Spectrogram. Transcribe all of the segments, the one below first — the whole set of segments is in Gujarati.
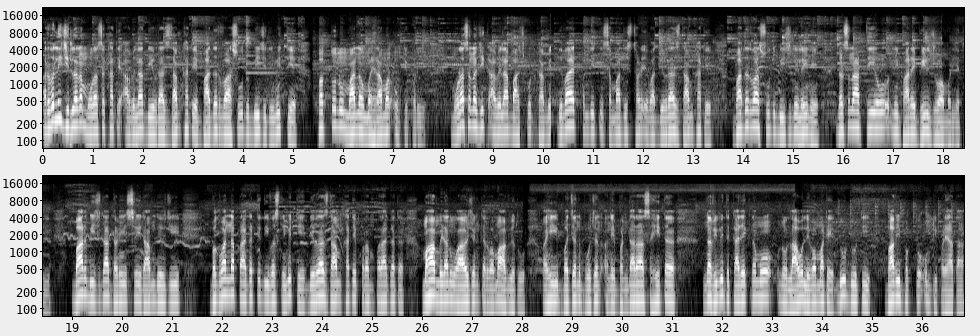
અરવલ્લી જિલ્લાના મોડાસા ખાતે આવેલા દેવરાજ ધામ ખાતે ભાદરવા સુદ બીજ નિમિત્તે ભક્તોનું માનવ મહેરામણ ઉમટી પડ્યું. મોડાસા નજીક આવેલા બાજકોટ ગામે દિવાયત પંડિતની સમાધિ સ્થળ એવા દેવરાજ ધામ ખાતે ભાદરવા સુદ બીજને લઈને દર્શનાર્થીઓની ભારે ભીડ જોવા મળી હતી. બાર બીજના ધણી શ્રી રામદેવજી ભગવાનના પ્રાગટ્ય દિવસ નિમિત્તે દેવરાજ ધામ ખાતે પરંપરાગત મહામેળાનું આયોજન કરવામાં આવ્યું હતું. અહીં ભજન, ભોજન અને ભંડારા સહિતના વિવિધ કાર્યક્રમોનો લાવો લેવા માટે દૂર દૂરથી ભાવિ ભક્તો ઉમટી પડ્યા હતા.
